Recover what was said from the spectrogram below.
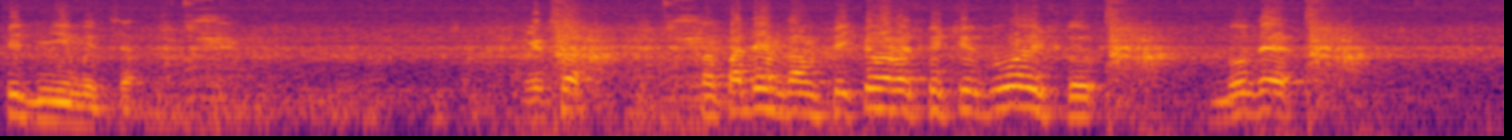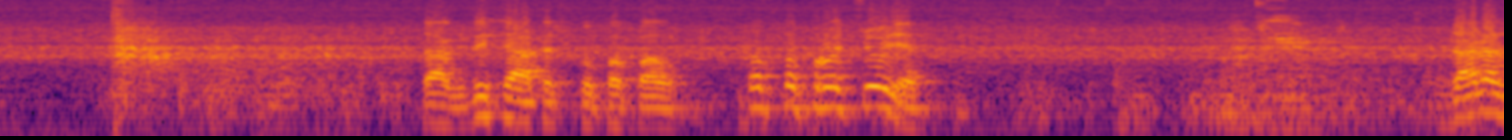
підніметься. Якщо попадемо там в п'ятерочку чи в двоєчку, буде... Так, в десяточку попав. Тобто працює. Зараз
